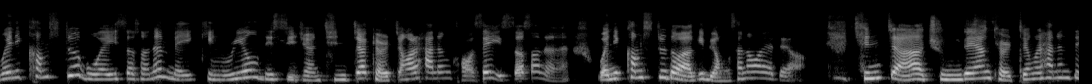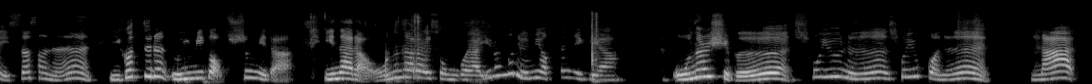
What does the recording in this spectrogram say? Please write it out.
When it comes to 뭐에 있어서는 making real decision 진짜 결정을 하는 것에 있어서는 when it comes to 더하기 명사 나와야 돼요. 진짜 중대한 결정을 하는 데 있어서는 이것들은 의미가 없습니다. 이 나라 어느 나라에서 온 거야? 이런 건 의미 없단 얘기야. ownership은 소유는 소유권은 not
